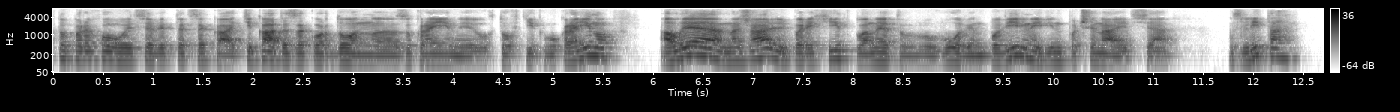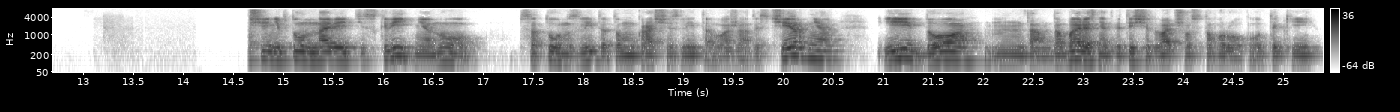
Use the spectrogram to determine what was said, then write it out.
хто переховується від ТЦК, тікати за кордон е, з України, хто втік в Україну. Але, на жаль, перехід планет Вовін повільний, він починається з літа. Ще Нептун навіть з квітня, ну, Сатурн з літа, тому краще з літа вважати з червня і до там, до березня 2026 року. От такий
